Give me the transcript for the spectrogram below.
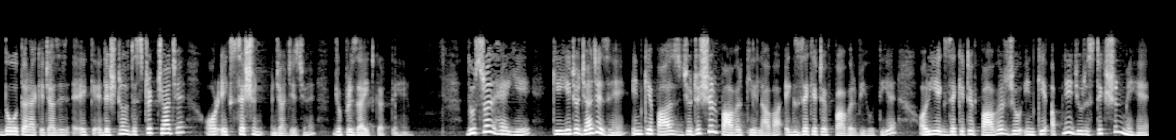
दो तरह के जजेज एक एडिशनल डिस्ट्रिक्ट जज है और एक सेशन जजेज जो हैं जो प्रिजाइड करते हैं। दूसरा है ये कि ये जो जजेस हैं, इनके पास जुडिशल पावर के अलावा एग्जीक्यूटिव पावर भी होती है और ये एग्जीक्यूटिव पावर जो इनके अपने जुरिस्टिक्शन में है,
